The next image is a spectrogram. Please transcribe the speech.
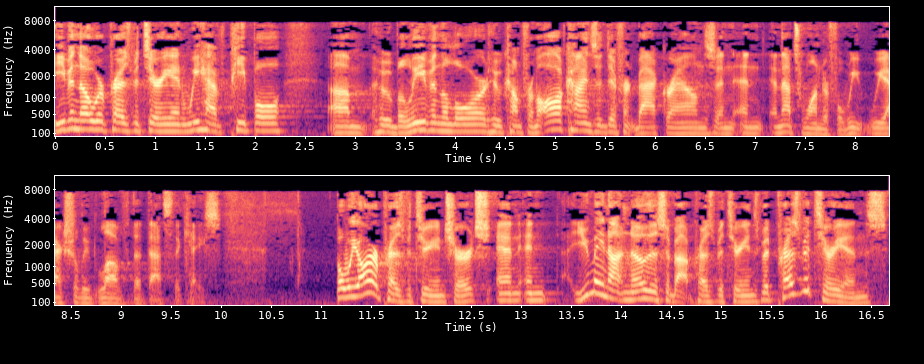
even though we're Presbyterian, we have people um, who believe in the Lord, who come from all kinds of different backgrounds, and, and, and that's wonderful. We, we actually love that that's the case. But we are a Presbyterian church, and, and you may not know this about Presbyterians, but Presbyterians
